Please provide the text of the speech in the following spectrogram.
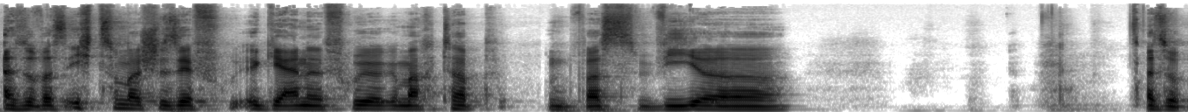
Also, was ich zum Beispiel sehr fr gerne früher gemacht habe und was wir, also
